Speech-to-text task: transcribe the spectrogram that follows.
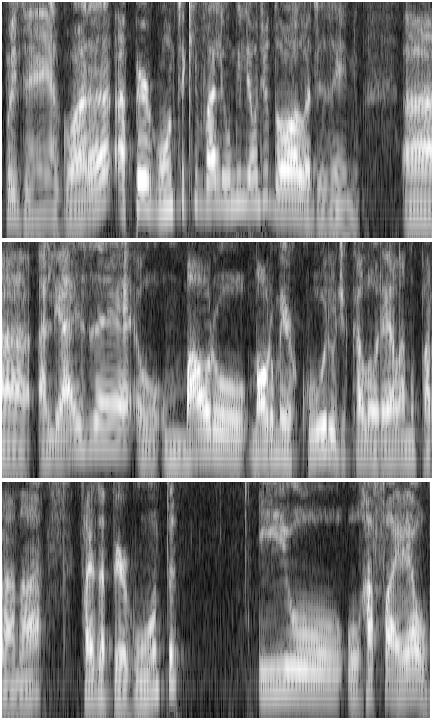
Pois é, agora a pergunta que vale um milhão de dólares, Enio. Uh, aliás, é o, o Mauro, Mauro Mercúrio, de Calorela, no Paraná, faz a pergunta. E o, o Rafael,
